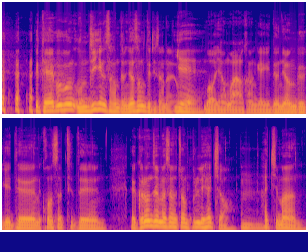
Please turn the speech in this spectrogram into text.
그 대부분 움직이는 사람들은 여성들이잖아요. 예. 뭐 영화 관객이든 연극이든 콘서트든 그러니까 그런 점에서는 좀 불리했죠. 음. 했지만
